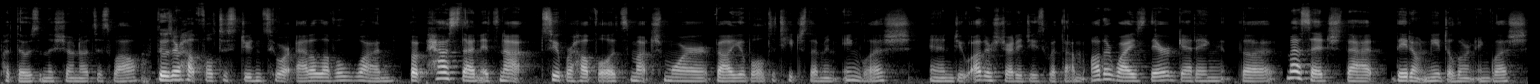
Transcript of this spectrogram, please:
put those in the show notes as well. Those are helpful to students who are at a level one, but past then, it's not super helpful. It's much more valuable to teach them in English and do other strategies with them. Otherwise, they're getting the message that they don't need to learn English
